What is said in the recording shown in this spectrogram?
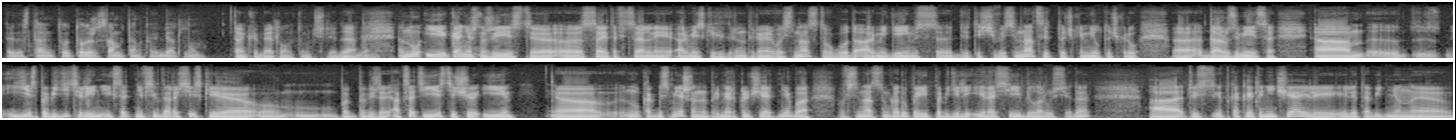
предоставлен тот, тот же самый танковый биатлон. Танковый биатлон в том числе, да. да. Ну и, конечно же, есть э, сайт официальный армейских игр, например, 2018 года, armygames2018.mil.ru. Э, да, разумеется. Э, есть победители, и, кстати, не всегда российские э, побеждают. А, кстати, есть еще и э, ну, как бы смешано, например, «Ключи от неба» в 2017 году победили и Россия, и Белоруссия, да? А, то есть это какая-то ничья или, или это объединенная,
